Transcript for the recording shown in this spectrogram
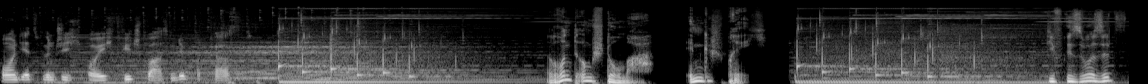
Und jetzt wünsche ich euch viel Spaß mit dem Podcast. Rund um Stoma im Gespräch. Die Frisur sitzt.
